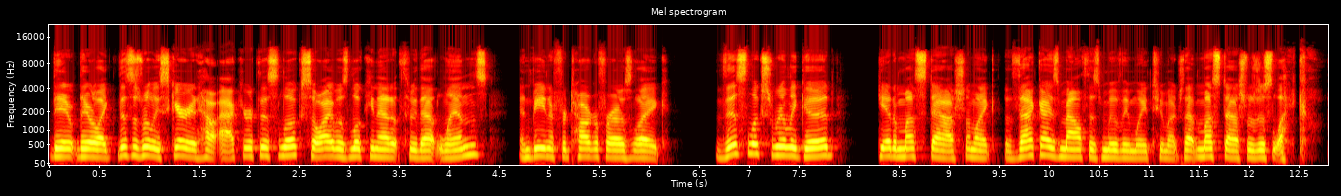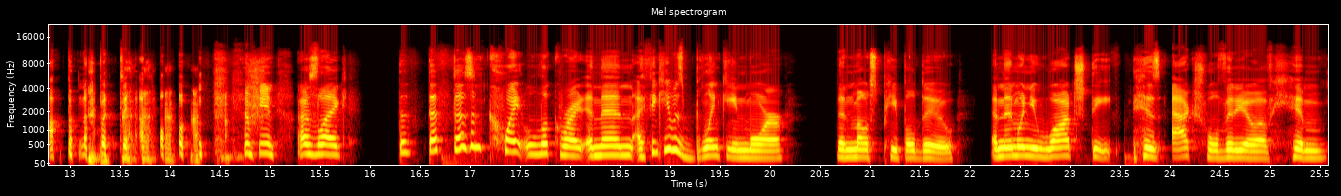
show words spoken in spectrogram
they they're like, this is really scary at how accurate this looks. So I was looking at it through that lens. And being a photographer, I was like, this looks really good. He had a mustache. I'm like, that guy's mouth is moving way too much. That mustache was just like hopping up and down. I mean, I was like, that that doesn't quite look right. And then I think he was blinking more than most people do. And then when you watch the his actual video of him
